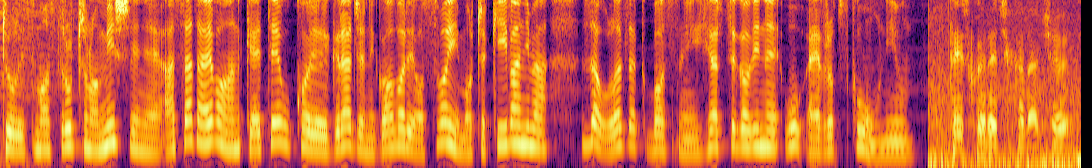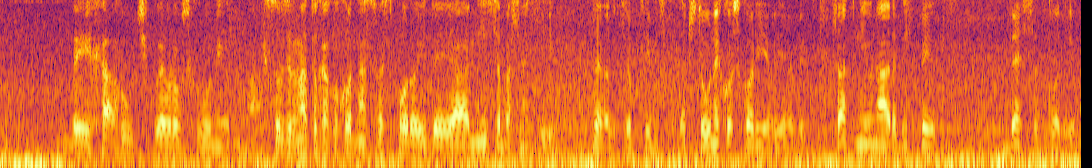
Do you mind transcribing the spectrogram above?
Čuli smo stručno mišljenje, a sada evo ankete u kojoj građani govore o svojim očekivanjima za ulazak Bosne i Hercegovine u Evropsku uniju. Teško je reći kada će BiH ući u Evropsku uniju. S obzirom na to kako kod nas sve sporo ide, ja nisam baš neki preveliki optimista da će to u neko skorije vrijeme biti. Čak ni u narednih 10 godina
